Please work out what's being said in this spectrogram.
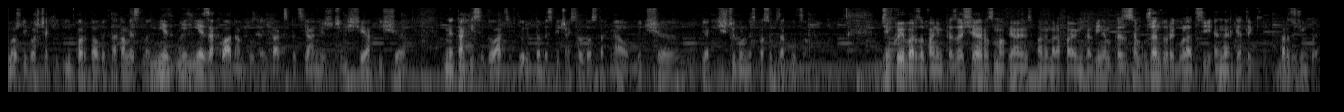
możliwościach importowych. Natomiast no, nie, nie, nie zakładam tutaj tak, specjalnie rzeczywiście jakichś takich sytuacji, w których to bezpieczeństwo dostaw miało być w jakiś szczególny sposób zakłócone. Dziękuję bardzo panie prezesie. Rozmawiałem z panem Rafałem Gawinem, prezesem Urzędu Regulacji Energetyki. Bardzo dziękuję.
